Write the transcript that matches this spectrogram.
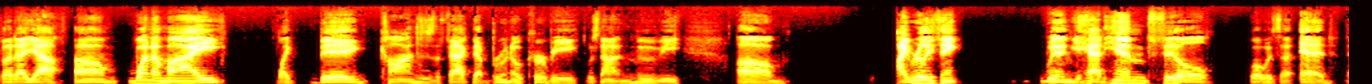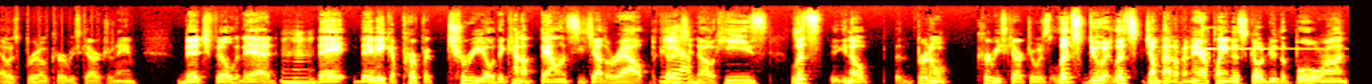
But uh, yeah, um, one of my like big cons is the fact that Bruno Kirby was not in the movie. Um, I really think when you had him, Phil, what was uh, Ed? That was Bruno Kirby's character name. Mitch, Phil, and Ed. hmm They they make a perfect trio. They kind of balance each other out because Yeah. you know he's let's you know Bruno Kirby's character was let's do it. Let's jump out of an airplane. Let's go do the bull run.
